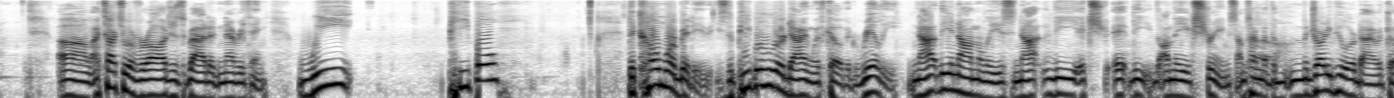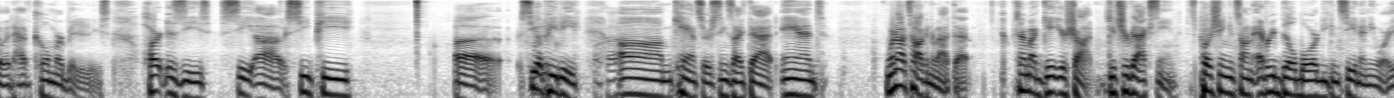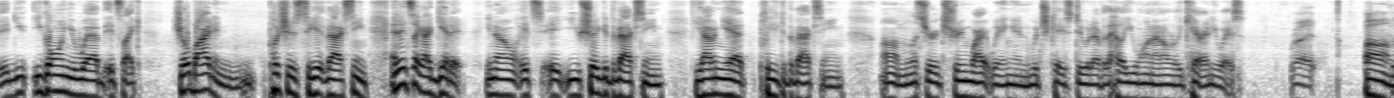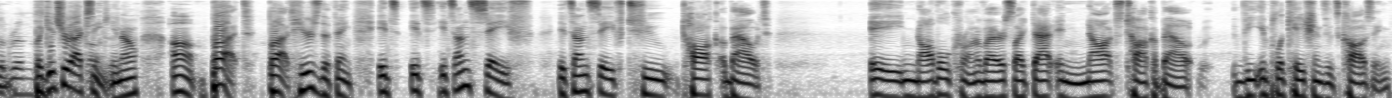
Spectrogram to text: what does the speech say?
Um, I talked to a virologist about it and everything. We people the comorbidities, the people who are dying with COVID, really, not the anomalies, not the, ext- eh, the on the extremes. I'm talking about the majority of people who are dying with COVID have comorbidities, heart disease, C, uh, CP, uh, COPD, okay. um, cancers, things like that. And we're not talking about that. We're talking about get your shot, get your vaccine. It's pushing. It's on every billboard. You can see it anywhere. You, you go on your web. It's like Joe Biden pushes to get vaccine, and it's like I get it. You know, it's it, you should get the vaccine. If you haven't yet, please get the vaccine. Um, unless you're extreme right wing, in which case do whatever the hell you want. I don't really care, anyways. Right. Um, but get your vaccine. You know. Um, but but here's the thing. It's it's it's unsafe. It's unsafe to talk about a novel coronavirus like that and not talk about the implications it's causing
